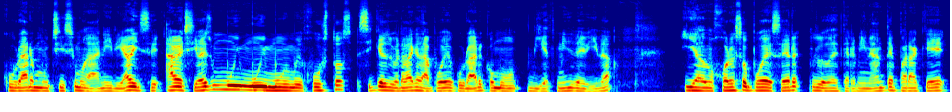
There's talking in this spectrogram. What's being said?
curar muchísimo a Daniri. A ver, si, a ver, si vais muy, muy, muy, muy justos, sí que es verdad que la puede curar como 10.000 de vida. Y a lo mejor eso puede ser lo determinante para que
